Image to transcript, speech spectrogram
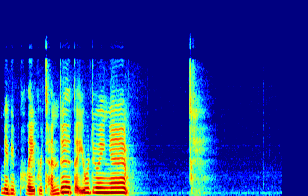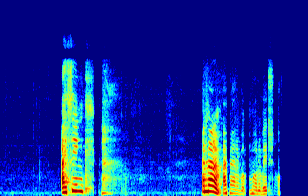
maybe play pretended that you were doing it. I think I'm not a I'm not a motivational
